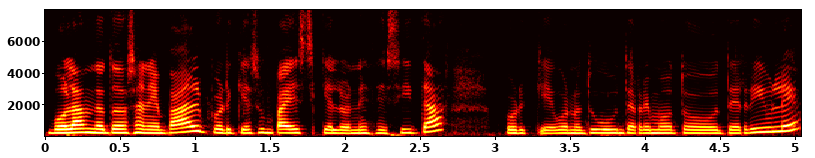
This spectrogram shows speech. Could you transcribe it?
volando todos a Nepal porque es un país que lo necesita. Porque, bueno, tuvo un terremoto terrible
